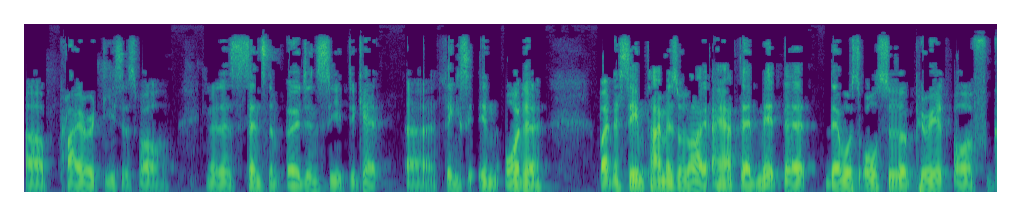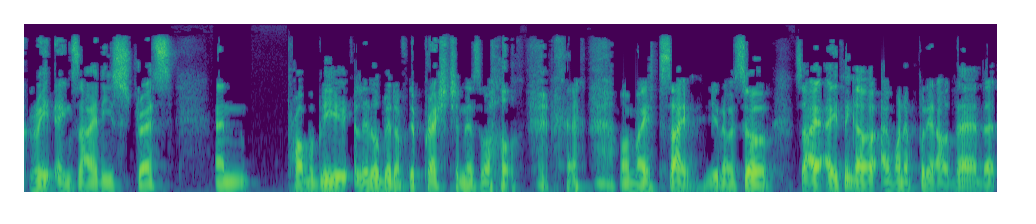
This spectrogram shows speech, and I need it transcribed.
uh, priorities as well. You know, there's a sense of urgency to get uh, things in order but at the same time as well, I, I have to admit that there was also a period of great anxiety, stress, and probably a little bit of depression as well on my side you know so so i, I think i, I want to put it out there that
